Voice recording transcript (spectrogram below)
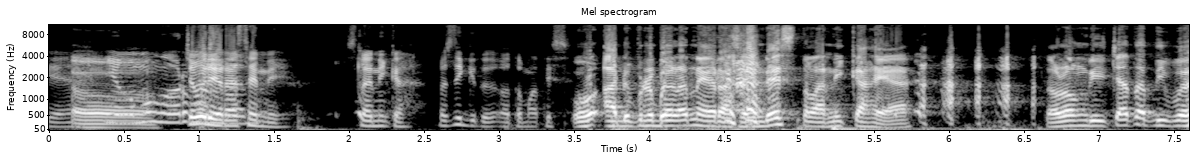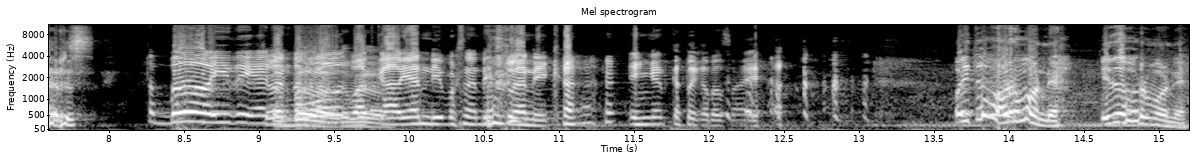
ya. Oh. Yang ngomong hormon coba deh kan. rasain deh setelah nikah pasti gitu otomatis Oh, ada penebalannya ya rasain deh setelah nikah ya. Tolong dicatat di pers. tebel gitu ya. Coba Tebel, buat tebel. kalian di personality setelah nikah ingat kata-kata saya Oh, itu hormon ya? Itu hormon ya?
